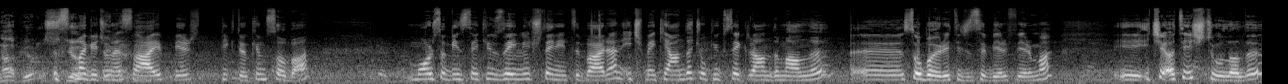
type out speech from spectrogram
ne yapıyor? Isıtıyor, Isıtma gücüne sahip bir dik döküm soba. Morso 1853'ten itibaren iç mekanda çok yüksek randımanlı e, soba üreticisi bir firma. E, içi ateş tuğlalı,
